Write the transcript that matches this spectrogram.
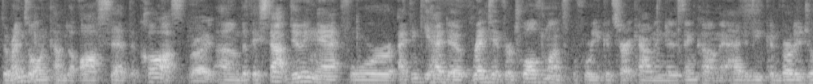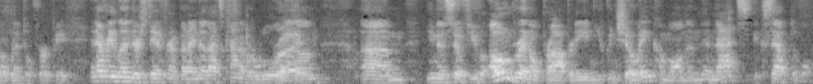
the rental income to offset the cost. Right. Um, but they stopped doing that for, I think you had to rent it for twelve months before you could start counting it as income. It had to be converted to a rental for a period. And every lender's different, but I know that's kind of a rule of thumb. Um, you know, so if you've owned rental property and you can show income on them, then that's acceptable.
